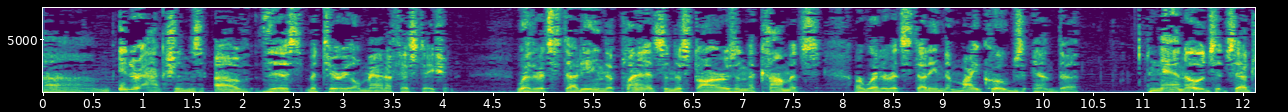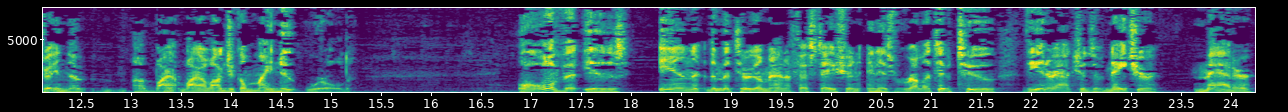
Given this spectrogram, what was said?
um, interactions of this material manifestation. Whether it's studying the planets and the stars and the comets, or whether it's studying the microbes and the nanodes, etc., in the uh, bio- biological minute world. All of it is in the material manifestation and is relative to the interactions of nature, matter,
